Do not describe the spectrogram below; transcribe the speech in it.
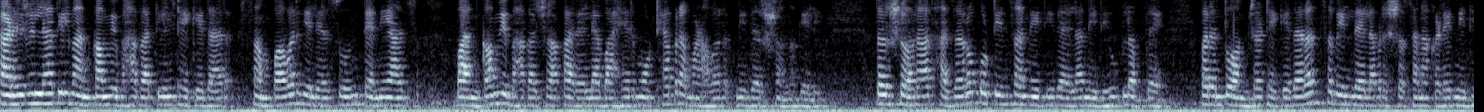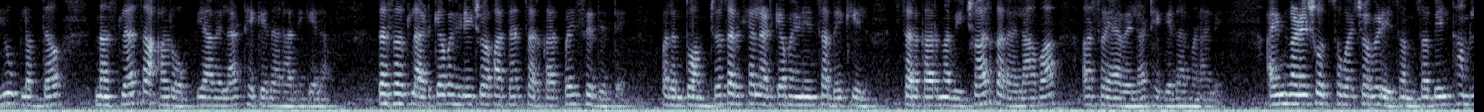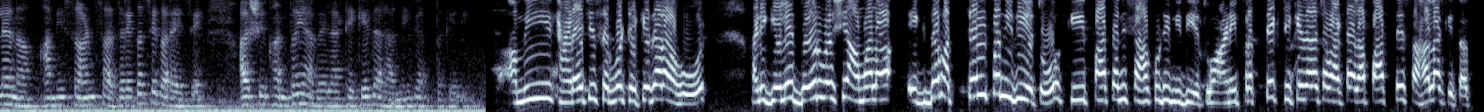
ठाणे जिल्ह्यातील बांधकाम विभागातील ठेकेदार संपावर गेले असून त्यांनी आज बांधकाम विभागाच्या कार्यालयाबाहेर मोठ्या प्रमाणावर निदर्शनं केली. तर शहरात हजारो कोटींचा निधी द्यायला निधी उपलब्ध आहे. परंतु आमच्या ठेकेदारांचं बिल द्यायला प्रशासनाकडे निधी उपलब्ध नसल्याचा आरोप यावेळेला ठेकेदारांनी केला. तसंच लाडक्या बहिणीच्या खात्यात सरकार पैसे देते. परंतु आमच्यासारख्या लाडक्या बहिणींचा देखील सरकारनं विचार करायला हवा असं यावेळेला ठेकेदार म्हणाले. ऐन गणेशोत्सवाच्या वेळीच आमचं बिल थांबल्यानं आम्ही सण साजरे कसे करायचे अशी खंत यावेळेला ठेकेदारांनी व्यक्त केली. आम्ही ठाण्याचे सर्व ठेकेदार आहोत. आणि गेले दोन वर्षे आम्हाला एकदम अत्यल्प निधी येतो की पाच आणि सहा कोटी निधी येतो आणि प्रत्येक ठेकेदाराच्या वाट्याला पाच ते सहा लाख येतात.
